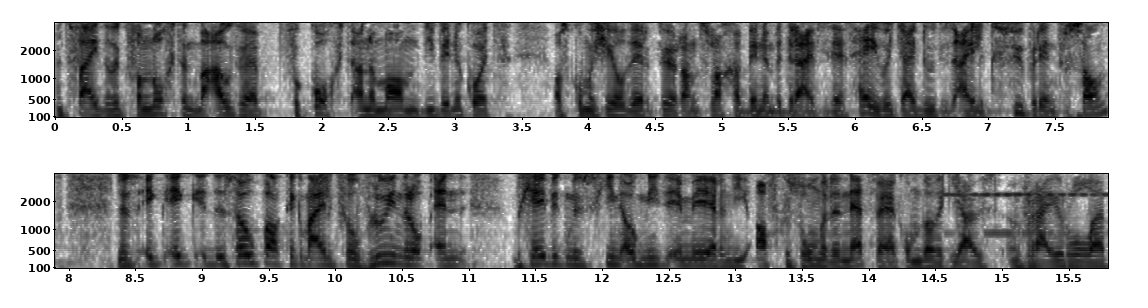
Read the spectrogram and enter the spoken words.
het feit dat ik vanochtend mijn auto heb verkocht aan een man die binnenkort als commercieel directeur aan de slag gaat binnen een bedrijf. Die zegt: hey, wat jij doet is eigenlijk super interessant. Dus ik, ik, zo pak ik hem eigenlijk veel vloeiender op. En begeef ik me misschien ook niet in meer in die afgezonderde netwerken, omdat ik juist een vrije rol heb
